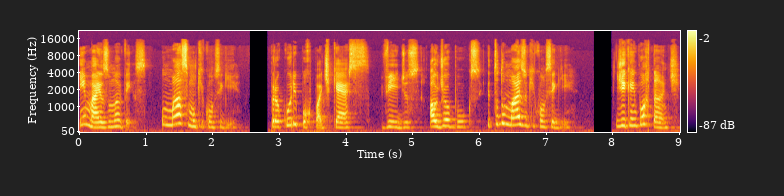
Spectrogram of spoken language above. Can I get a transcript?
e mais uma vez, o máximo que conseguir. Procure por podcasts, vídeos, audiobooks e tudo mais o que conseguir. Dica importante:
